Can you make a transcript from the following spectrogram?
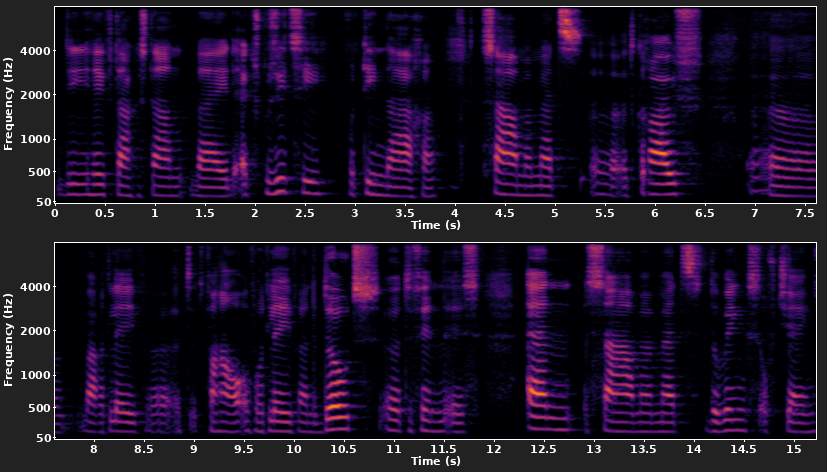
Die heeft daar gestaan bij de expositie voor tien dagen, samen met het kruis waar het, leven, het, het, verhaal over het leven en de dood uh, te vinden is. En samen met The Wings of Change,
